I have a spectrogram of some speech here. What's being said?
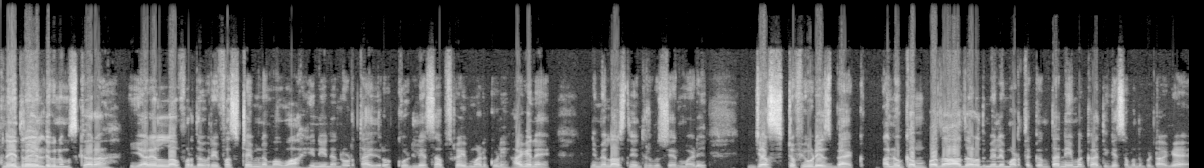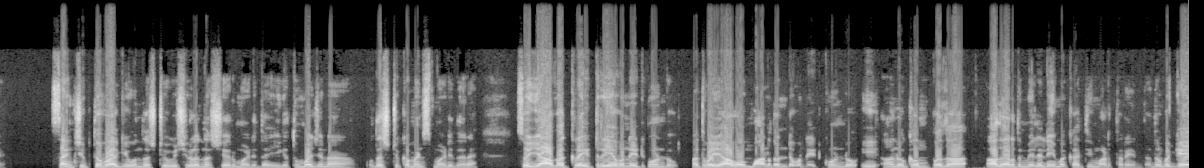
ಸ್ನೇಹಿತರೆ, ಎಲ್ರಿಗೂ ನಮಸ್ಕಾರ. ಯಾರೆಲ್ಲ for the very first time ನಮ್ಮ ವಾಹಿನಿಯನ್ನು ನೋಡ್ತಾ ಇದ್ರು ಕೂಡಲೇ ಸಬ್ಸ್ಕ್ರೈಬ್ ಮಾಡ್ಕೊಳ್ಳಿ. ಹಾಗೆಯೇ ನಿಮ್ಮೆಲ್ಲ ಸ್ನೇಹಿತರಿಗೂ ಶೇರ್ ಮಾಡಿ. ಜಸ್ಟ್ ಫ್ಯೂ ಡೇಸ್ ಬ್ಯಾಕ್ ಅನುಕಂಪದ ಆಧಾರದ ಮೇಲೆ ಮಾಡ್ತಕ್ಕಂಥ ನೇಮಕಾತಿಗೆ ಸಂಬಂಧಪಟ್ಟ ಹಾಗೆ ಸಂಕ್ಷಿಪ್ತವಾಗಿ ಒಂದಷ್ಟು ವಿಷಯಗಳನ್ನು ಶೇರ್ ಮಾಡಿದೆ ಈಗ ತುಂಬಾ ಜನ ಒಂದಷ್ಟು ಕಮೆಂಟ್ಸ್ ಮಾಡಿದ್ದಾರೆ. ಸೊ ಯಾವ ಕ್ರೈಟೀರಿಯಾವನ್ನ ಇಟ್ಕೊಂಡು ಅಥವಾ ಯಾವ ಮಾನದಂಡವನ್ನ ಇಟ್ಕೊಂಡು ಈ ಅನುಕಂಪದ ಆಧಾರದ ಮೇಲೆ ನೇಮಕಾತಿ ಮಾಡ್ತಾರೆ ಅಂತ. ಅದ್ರ ಬಗ್ಗೆ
